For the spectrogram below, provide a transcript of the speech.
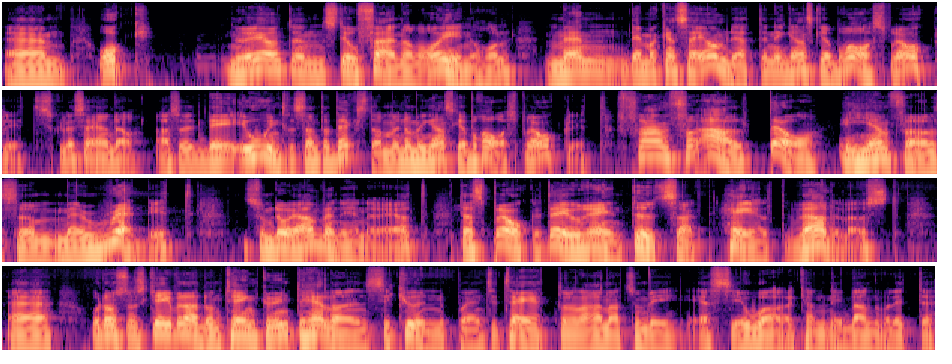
Um, och nu är jag inte en stor fan av AI-innehåll, men det man kan säga om det är att den är ganska bra språkligt, skulle jag säga ändå. Alltså det är ointressanta texter, men de är ganska bra språkligt. Framförallt då i jämförelse med Reddit, som då är användargenererat, där språket är ju rent ut sagt helt värdelöst. Eh, och de som skriver där, de tänker ju inte heller en sekund på entiteter eller annat som vi SEO-are kan ibland vara lite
